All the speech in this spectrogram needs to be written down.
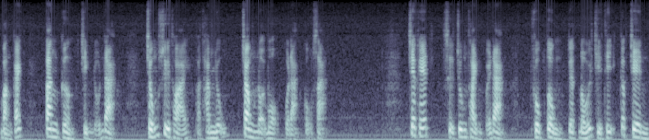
bằng cách tăng cường chỉnh đốn đảng, chống suy thoái và tham nhũng trong nội bộ của Đảng Cộng sản. Trước hết, sự trung thành với Đảng, phục tùng tuyệt đối chỉ thị cấp trên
